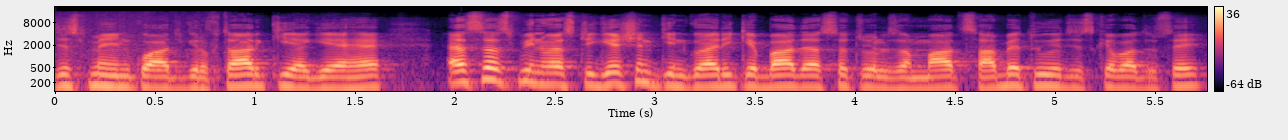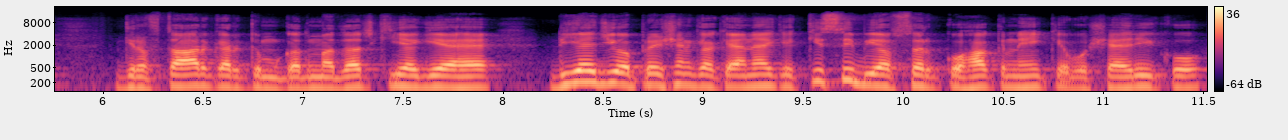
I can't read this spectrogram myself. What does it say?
जिसमें इनको आज गिरफ़्तार किया गया है। एस एस पी इन्वेस्टिगेशन की इंक्वायरी के बाद एस एच ओ इल्ज़ाम साबित हुए, जिसके बाद उसे गिरफ़्तार करके मुकदमा दर्ज किया गया है। डीआईजी ऑपरेशन का कहना है कि किसी भी अफसर को हक नहीं कि वो शहरी को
